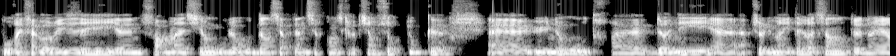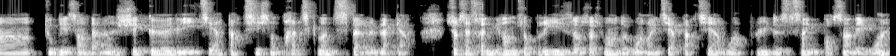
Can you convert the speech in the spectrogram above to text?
pourraient favoriser une formation ou l'autre dans certaines circonscriptions, surtout que une autre donnée absolument intéressante dans tous les sondages, c'est que les tiers partis sont pratiquement disparus de la carte. Ça, ça serait une grande surprise là, ce soir de voir un tiers parti avoir plus de 5% des voix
